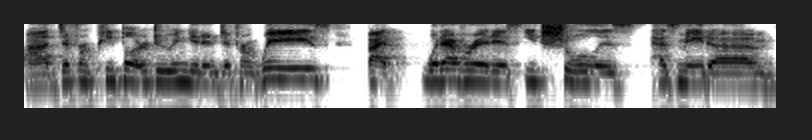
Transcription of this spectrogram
Uh, different people are doing it in different ways. But whatever it is, each shul is has made a,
